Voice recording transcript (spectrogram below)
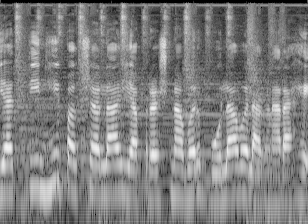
या तिन्ही पक्षाला या प्रश्नावर बोलावं लागणार आहे.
